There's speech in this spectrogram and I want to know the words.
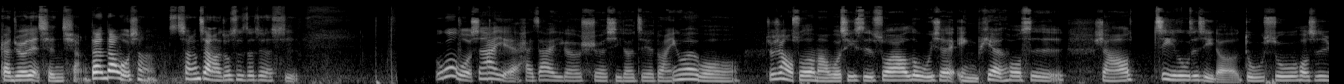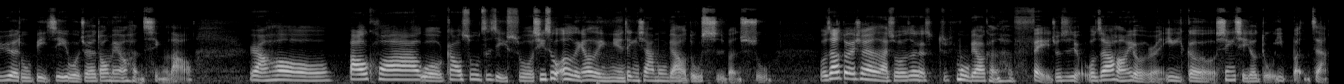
感觉有点牵强。但但我想想讲的就是这件事。不过我现在也还在一个学习的阶段，因为我就像我说的嘛，我其实说要录一些影片，或是想要记录自己的读书或是阅读笔记，我觉得都没有很勤劳。然后包括我告诉自己说，其实我二零二零年定下目标读十本书。我知道对一些人来说，这个目标可能很废，就是我知道好像有人一个星期就读一本这样，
